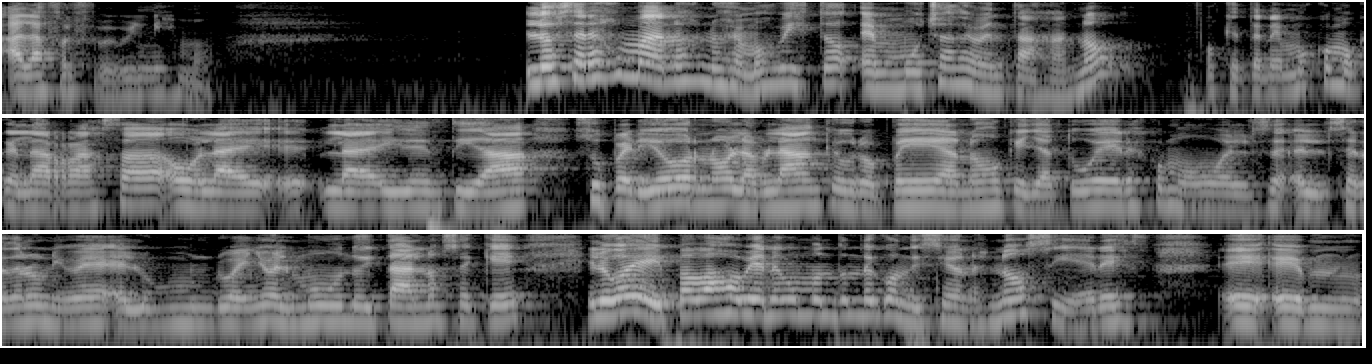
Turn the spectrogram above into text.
al afrofeminismo. Los seres humanos nos hemos visto en muchas desventajas, ¿no? Porque tenemos como que la raza o la, eh, identidad superior, ¿no? La blanca, europea, ¿no? Que ya tú eres como el, ser del universo, el dueño del mundo y tal, no sé qué. Y luego de ahí para abajo vienen un montón de condiciones, ¿no? Si eres eh, em,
